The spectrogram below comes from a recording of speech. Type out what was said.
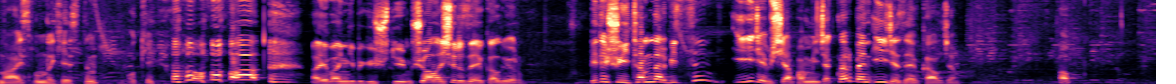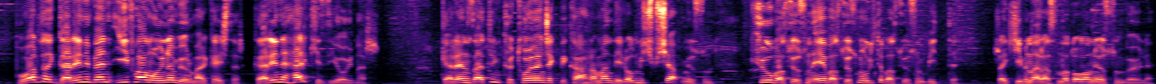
Nice bunu da kestim. Okey. Hayvan gibi güçlüyüm. Şu an aşırı zevk alıyorum. Bir de şu itemler bitsin iyice bir şey yapamayacaklar. Ben iyice zevk alacağım. Bu arada Garen'i ben iyi falan oynamıyorum arkadaşlar. Garen'i herkes iyi oynar. Garen zaten kötü oynanacak bir kahraman değil oğlum hiçbir şey yapmıyorsun. Q basıyorsun, E basıyorsun, ulti basıyorsun bitti. Rakibin arasında dolanıyorsun böyle.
